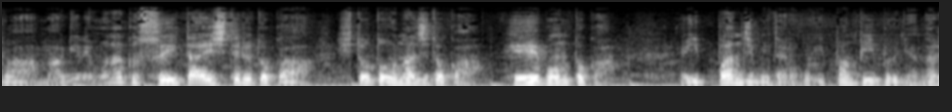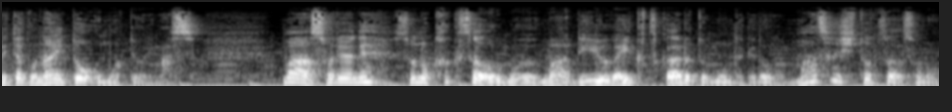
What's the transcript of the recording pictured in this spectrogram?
まあ、紛れもなく衰退してるとか人と同じとか平凡とか一般人みたいな一般ピープルにはなりたくないと思っております。まあそれはねその格差を生む、まあ、理由がいくつかあると思うんだけどまず一つはその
